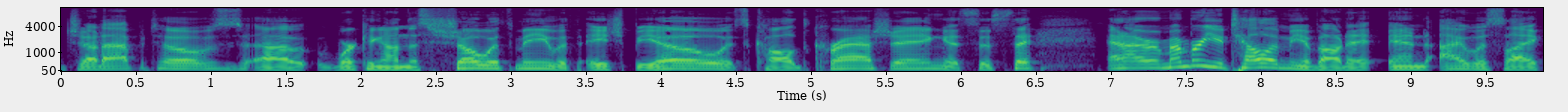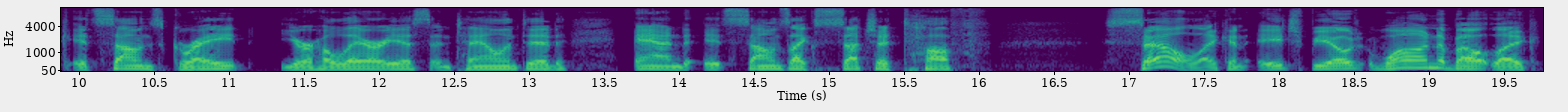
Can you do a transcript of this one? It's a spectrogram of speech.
Judd Apatow's uh, working on this show with me with HBO. It's called Crashing. It's this thing. And I remember you telling me about it, and I was like, it sounds great. You're hilarious and talented. And it sounds like such a tough sell, like an HBO one about like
